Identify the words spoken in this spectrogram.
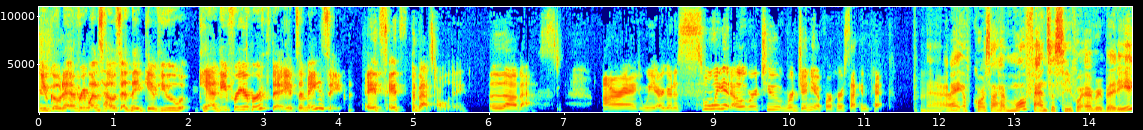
You go to everyone's house and they give you candy for your birthday. It's amazing. It's it's the best holiday. The best. All right. We are going to swing it over to Virginia for her second pick. All right. Of course, I have more fantasy for everybody.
